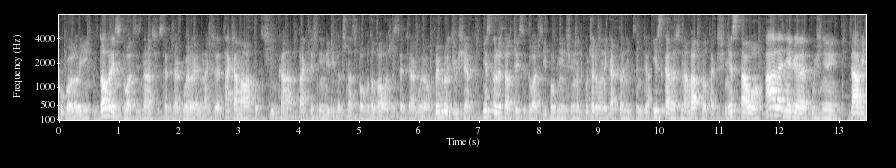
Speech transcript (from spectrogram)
Hugo Lloris. W dobrej sytuacji znalazł się Sergio Aguero, jednakże taka mała podcinka, praktycznie niewidoczna, spowodowała, że Sergio Aguero wywrócił się, nie skorzystał z tej sytuacji powinien sięgnąć po czerwony kartonik sędzia i wskazać na wapno. Tak się nie stało, ale niewiele później Dawid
